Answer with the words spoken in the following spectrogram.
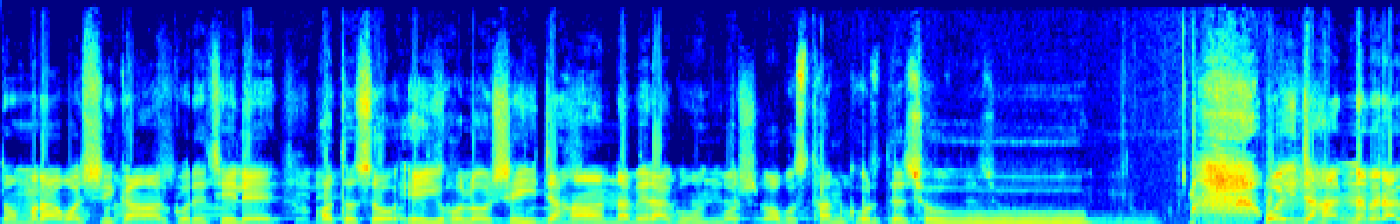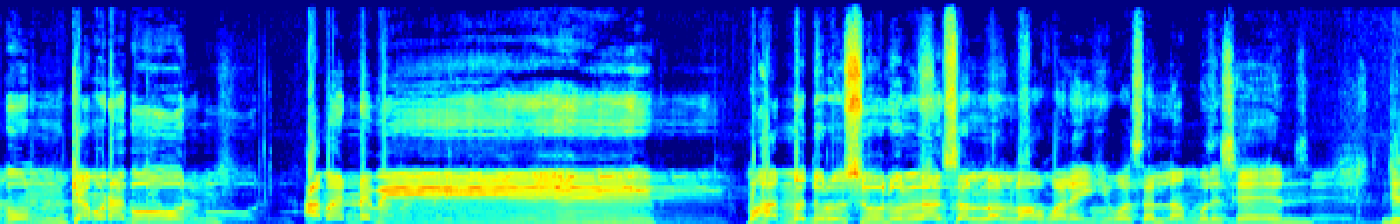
তোমরা অস্বীকার করেছিলে, অথচ এই হলো সেই জাহান নামের আগুন অবস্থান করতেছ। ওই জাহান নামের আগুন কেমন আগুন? আমার নবী মোহাম্মদুর রসুল্লাহ সাল্লাহ আলাইহি ওয়াসাল্লাম বলেছেন যে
